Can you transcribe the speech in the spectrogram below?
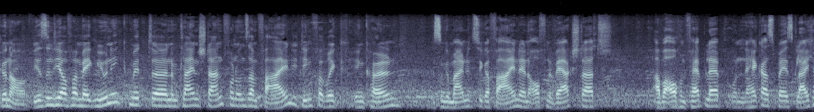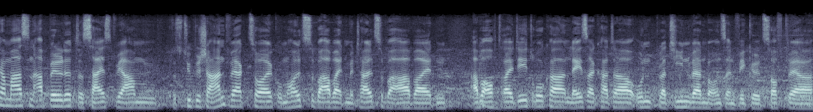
Genau, wir sind hier auf der Make Munich mit äh, einem kleinen Stand von unserem Verein, die Dingfabrik in Köln. Das ist ein gemeinnütziger Verein, der eine offene Werkstatt, aber auch ein Fab Lab und ein Hackerspace gleichermaßen abbildet. Das heißt, wir haben das typische Handwerkzeug, um Holz zu bearbeiten, Metall zu bearbeiten, aber auch 3D-Drucker, ein Lasercutter und Platinen werden bei uns entwickelt, Software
